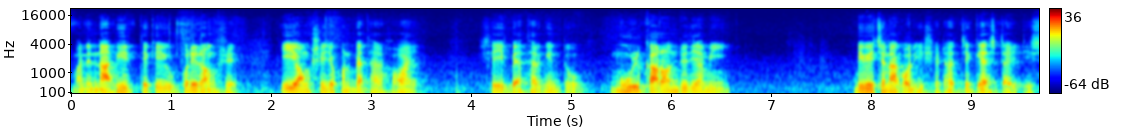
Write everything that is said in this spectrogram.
মানে নাভির থেকে উপরের অংশে, এই অংশে যখন ব্যথা হয়, সেই ব্যথার কিন্তু মূল কারণ যদি আমি বিবেচনা করি, সেটা হচ্ছে gastritis.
